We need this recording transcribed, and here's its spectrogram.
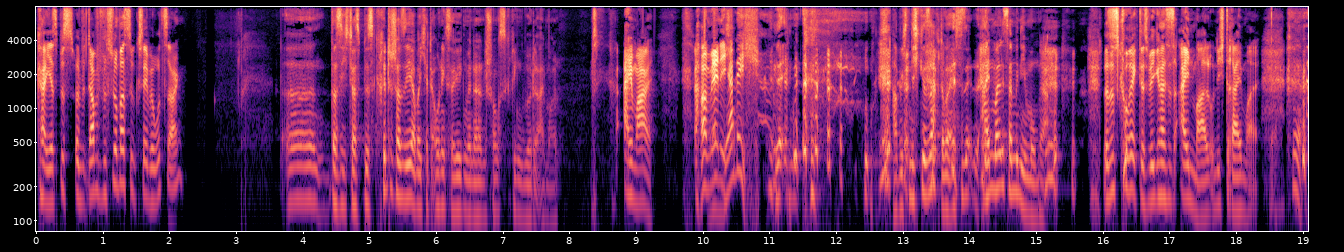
Kai, jetzt bist und David, willst du noch was zu Xavier Woods sagen? Äh, dass ich das bis kritischer sehe, aber ich hätte auch nichts dagegen, wenn er eine Chance kriegen würde einmal. Einmal. Aber mehr nicht. Ja, nicht. Habe ich nicht gesagt, aber es ist, einmal ist ein Minimum. Ja. Das ist korrekt, deswegen heißt es einmal und nicht dreimal. Ja.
